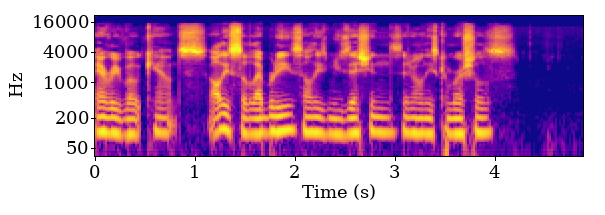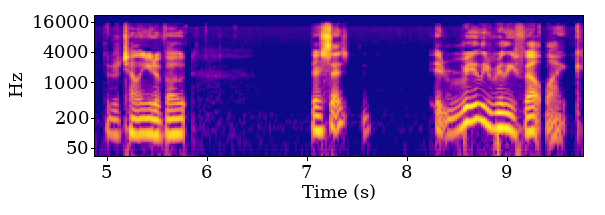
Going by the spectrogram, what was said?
Every vote counts." All these celebrities, all these musicians that are on these commercials that are telling you to vote. They're such. It really, really felt like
